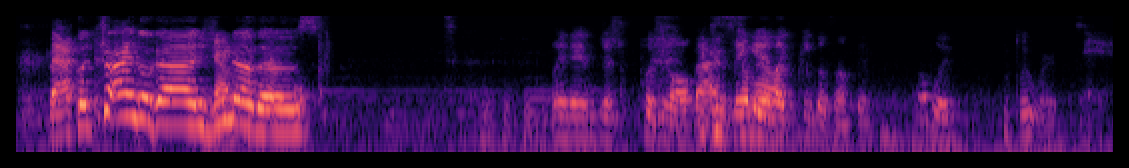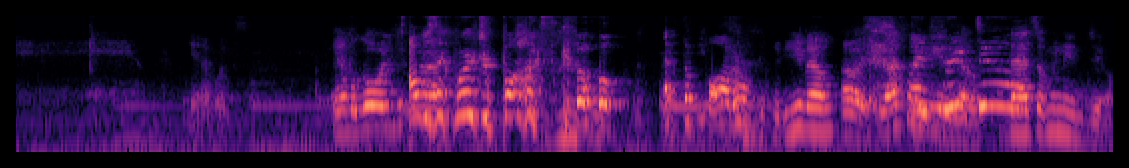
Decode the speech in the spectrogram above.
Backward triangle, guys. Now you know those. and then just push it all back. Because Make it like pink or something. Oh, blue. Blue works. Yeah, that works. And we're going to. I was like, where'd your box go? At the bottom. You know, all right, so that's what I we need to do. out. that's what we need to do.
